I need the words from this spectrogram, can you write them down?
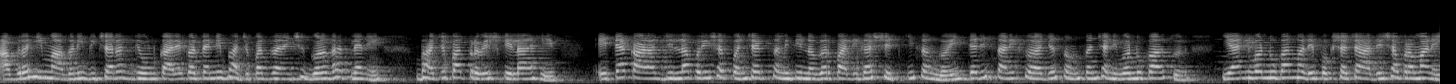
आग्रही मागणी विचारात घेऊन कार्यकर्त्यांनी भाजपात जाण्याची गळ घातल्याने भाजपात प्रवेश केला आहे. येत्या काळात जिल्हा परिषद पंचायत समिती नगरपालिका शेतकी संघ इत्यादी स्थानिक स्वराज्य संस्थांच्या निवडणुका असून या निवडणुकांमध्ये पक्षाच्या आदेशाप्रमाणे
